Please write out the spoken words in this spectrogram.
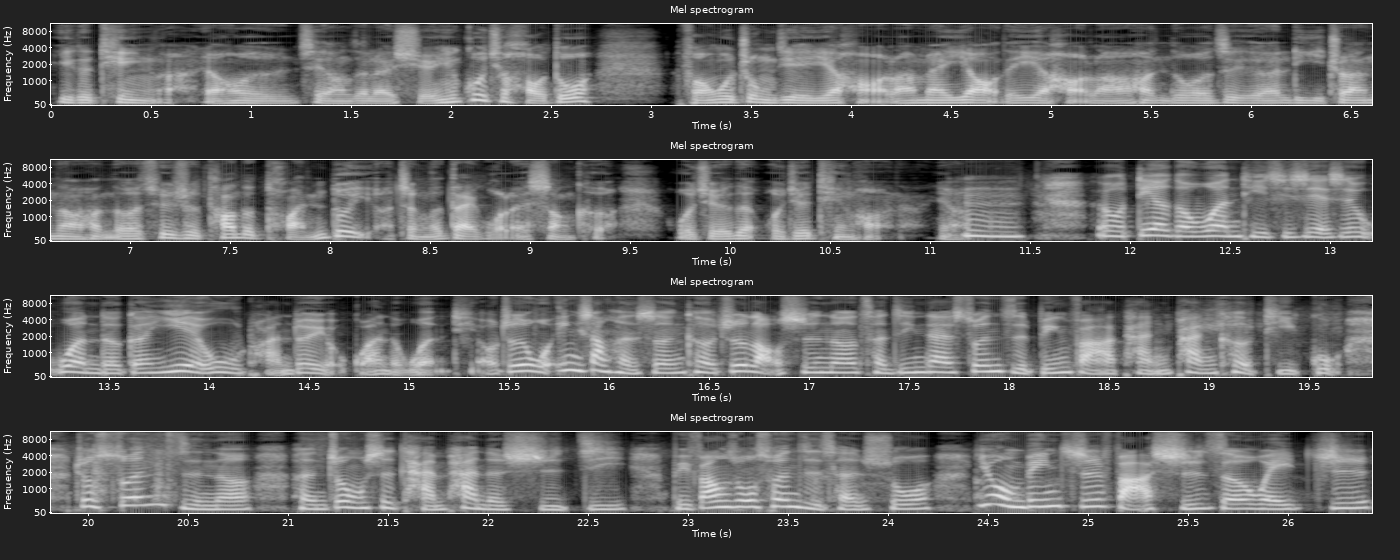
一个 team 啊，然后这样子来学。因为过去好多房屋中介也好啦，卖药的也好啦，很多这个理专啊，很多就是他的团队啊，整个带过来上课，我觉得我觉得挺好的。嗯，我第二个问题其实也是问的跟业务团队有关的问题哦，就是我印象很深刻，就是老师呢曾经在《孙子兵法》谈判课提过，就孙子呢很重视谈判的时机，比方说孙子曾说：“用兵之法，十则为之，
